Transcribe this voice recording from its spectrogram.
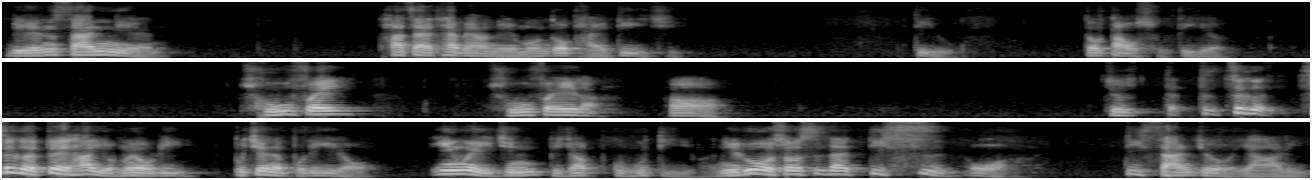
连三年，他在太平洋联盟都排第几？第五，都倒数第二。除非，除非了啊，就是这这这个这个对他有没有利？不见得不利哦，因为已经比较谷底了。你如果说是在第四哇，第三就有压力。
